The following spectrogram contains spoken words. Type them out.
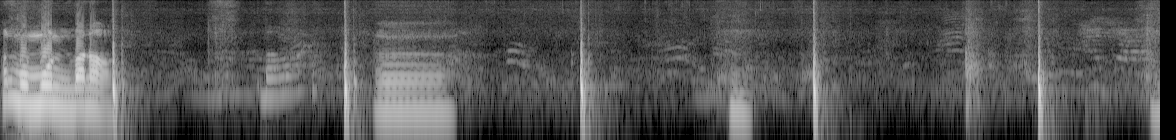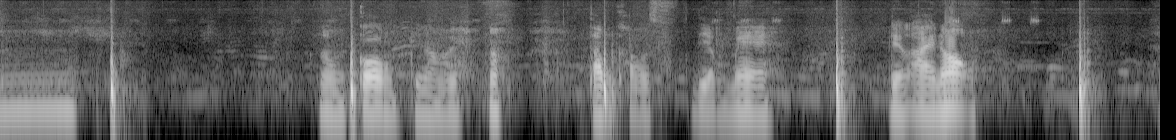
มันหมุนมุนๆบ่น้องบอกเอออืมอืมน้องกล้องพี่น้องเลยเนาะตำเขาวเลี้ยงแม่เลี้ยงอายน้องเออ บ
